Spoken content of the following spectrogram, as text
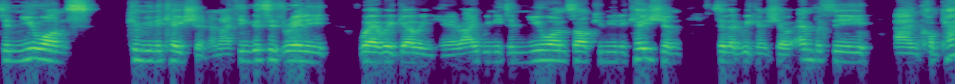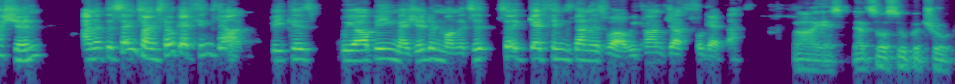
to nuance communication. And I think this is really where we're going here, right? We need to nuance our communication so that we can show empathy and compassion and at the same time still get things done because we are being measured and monitored to get things done as well. We can't just forget that. Oh, yes, that's so super true.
